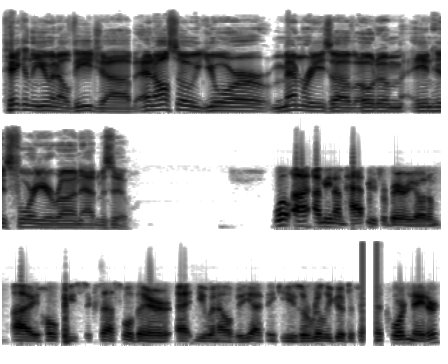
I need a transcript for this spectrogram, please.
taking the UNLV job, and also your memories of Odom in his four-year run at Mizzou. Well, I, I mean, I'm happy for Barry Odom. I hope he's successful there at UNLV. I think he's a really good defensive coordinator.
